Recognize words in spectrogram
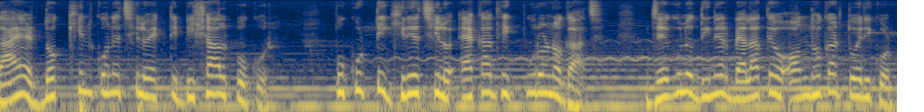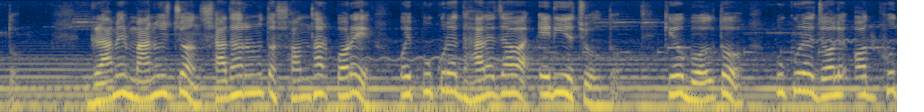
গায়ের দক্ষিণ কোণে ছিল একটি বিশাল পুকুর। পুকুরটি ঘিরে ছিল একাধিক পুরনো গাছ, যেগুলো দিনের বেলাতেও অন্ধকার তৈরি করত। গ্রামের মানুষজন সাধারণত সন্ধ্যার পরে ওই পুকুরের ধারে যাওয়া এড়িয়ে চলতো। কেউ বলতো, পুকুরে জলে অদ্ভুত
